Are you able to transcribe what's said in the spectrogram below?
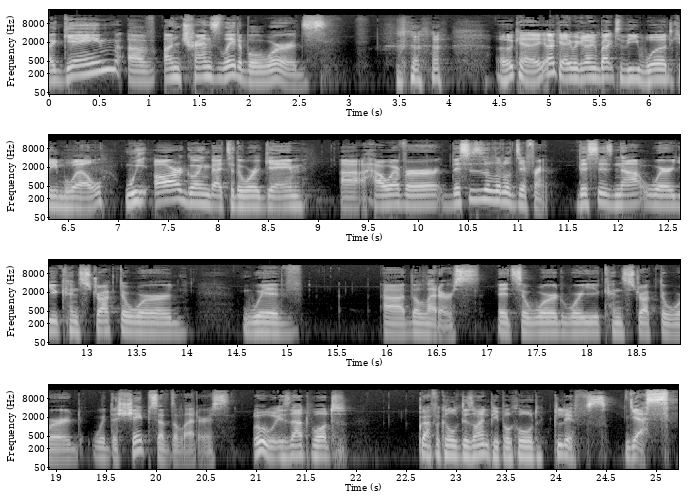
a game of untranslatable words. Okay, okay, we're going back to the word game well. We are going back to the word game. Uh, however, this is a little different. This is not where you construct a word with uh, the letters. It's a word where you construct the word with the shapes of the letters. Oh, is that what graphical design people called glyphs? Yes,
